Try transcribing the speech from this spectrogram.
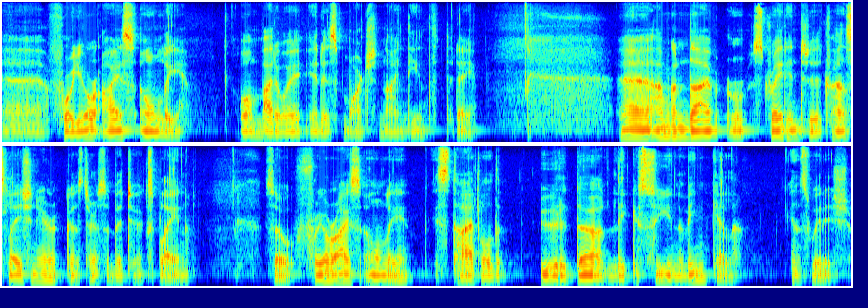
uh, For Your Eyes Only. Oh, and by the way, it is March 19th today. Uh, I'm gonna dive straight into the translation here because there's a bit to explain. So, For Your Eyes Only is titled Ur dödlig synvinkel in Swedish.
